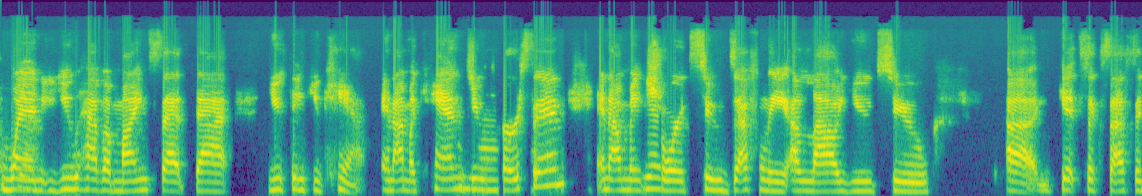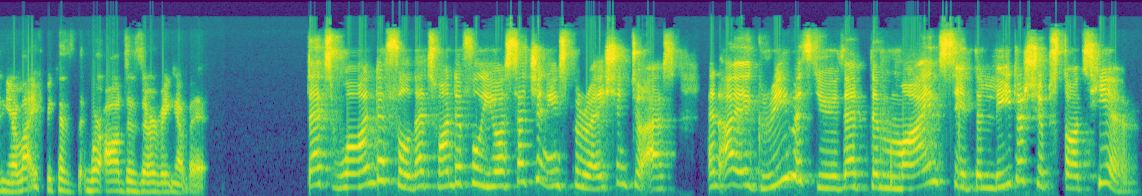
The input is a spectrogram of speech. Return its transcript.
when yeah. you have a mindset that you think you can't. And I'm a can do mm-hmm. person, and I'll make yeah. sure to definitely allow you to uh, get success in your life because we're all deserving of it. That's wonderful. That's wonderful. You are such an inspiration to us. And I agree with you that the mindset, the leadership starts here.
